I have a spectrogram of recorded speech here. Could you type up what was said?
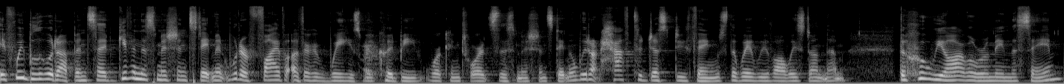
If we blew it up and said, given this mission statement, what are five other ways we could be working towards this mission statement? We don't have to just do things the way we've always done them. The who we are will remain the same,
